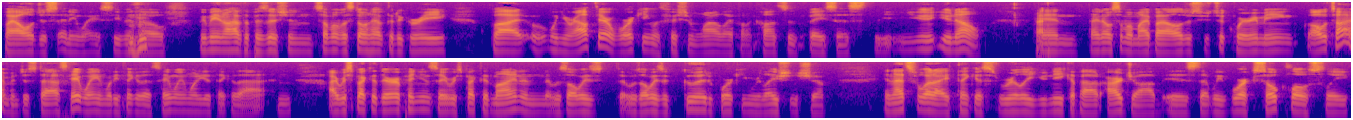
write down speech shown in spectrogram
biologists anyways, even mm-hmm. though we may not have the position. Some of us don't have the degree, but when you're out there working with fish and wildlife on a constant basis, you you know. Right. And I know some of my biologists used to query me all the time and just ask, "Hey Wayne, what do you think of this? Hey Wayne, what do you think of that?" And I respected their opinions; they respected mine, and it was always it was always a good working relationship. And that's what I think is really unique about our job is that we work so closely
